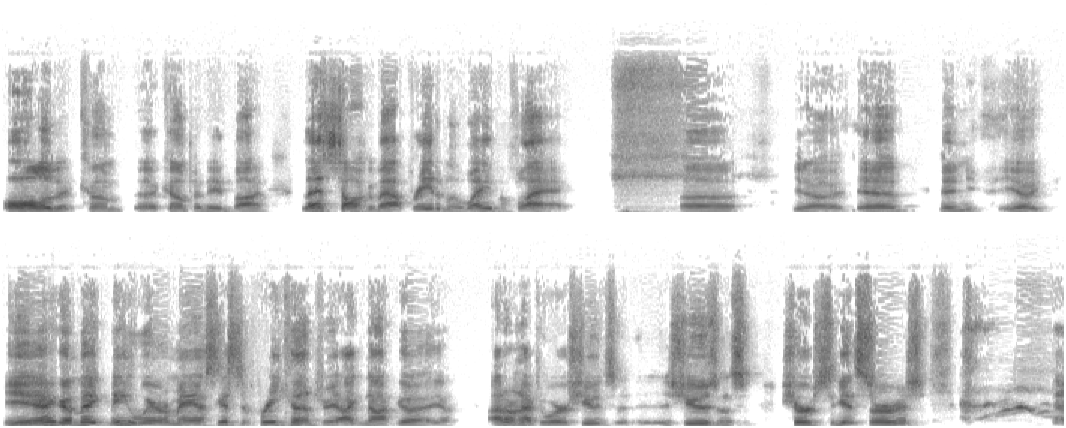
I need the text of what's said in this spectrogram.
all of it com- accompanied by let's talk about freedom and wave a flag. Uh, you know, and and you know, you ain't gonna make me wear a mask. It's a free country. I can not go. You know, I don't have to wear shoes, shoes and shirts to get service.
